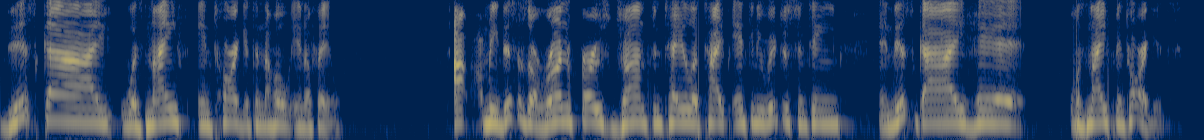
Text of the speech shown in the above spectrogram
This guy was ninth in targets in the whole NFL. I, I mean, this is a run first Jonathan Taylor type Anthony Richardson team, and this guy had was knifing targets.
